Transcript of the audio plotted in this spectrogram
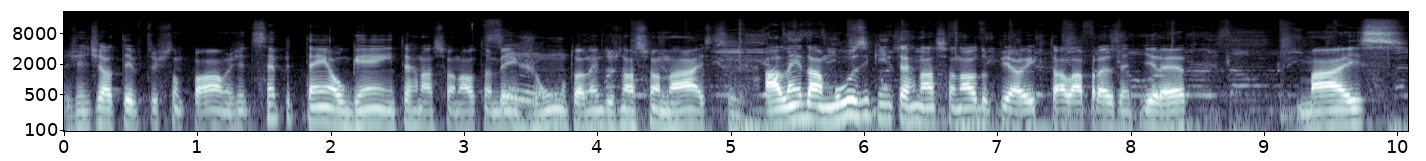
a gente já teve Tristan Palma, a gente sempre tem alguém internacional também Sim. junto, além dos nacionais, Sim. além da música internacional do Piauí que está lá presente direto. Mas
